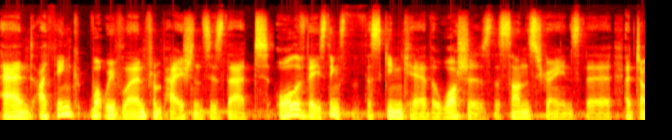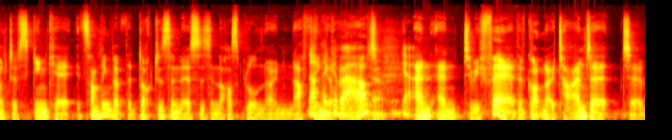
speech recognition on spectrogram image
And I think what we've learned from patients is that all of these things, the skincare, the washes, the sunscreens, the adjunctive skincare, it's something that the doctors and nurses in the hospital know nothing, nothing about. about. And and to be fair, they've got no time to to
